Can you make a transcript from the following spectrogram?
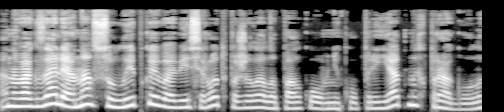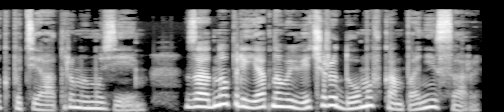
А на вокзале она с улыбкой во весь рот пожелала полковнику приятных прогулок по театрам и музеям, заодно приятного вечера дома в компании Сары.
